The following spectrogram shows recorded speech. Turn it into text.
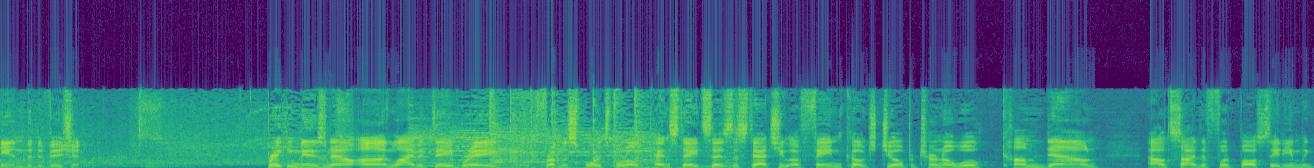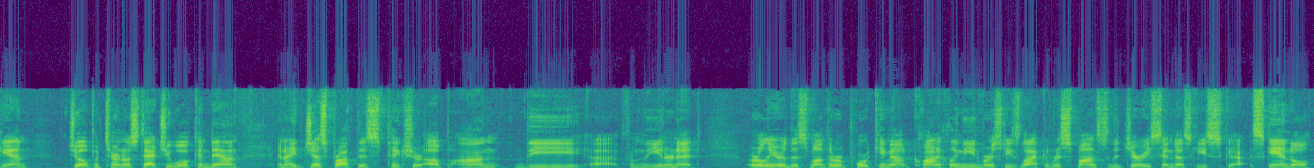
in the division. Breaking news now on Live at Daybreak from the sports world. Penn State says the statue of famed coach Joe Paterno will come down outside the football stadium. Again, Joe Paterno's statue will come down. And I just brought this picture up on the uh, from the internet. Earlier this month, a report came out chronicling the university's lack of response to the Jerry Sandusky sc- scandal.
